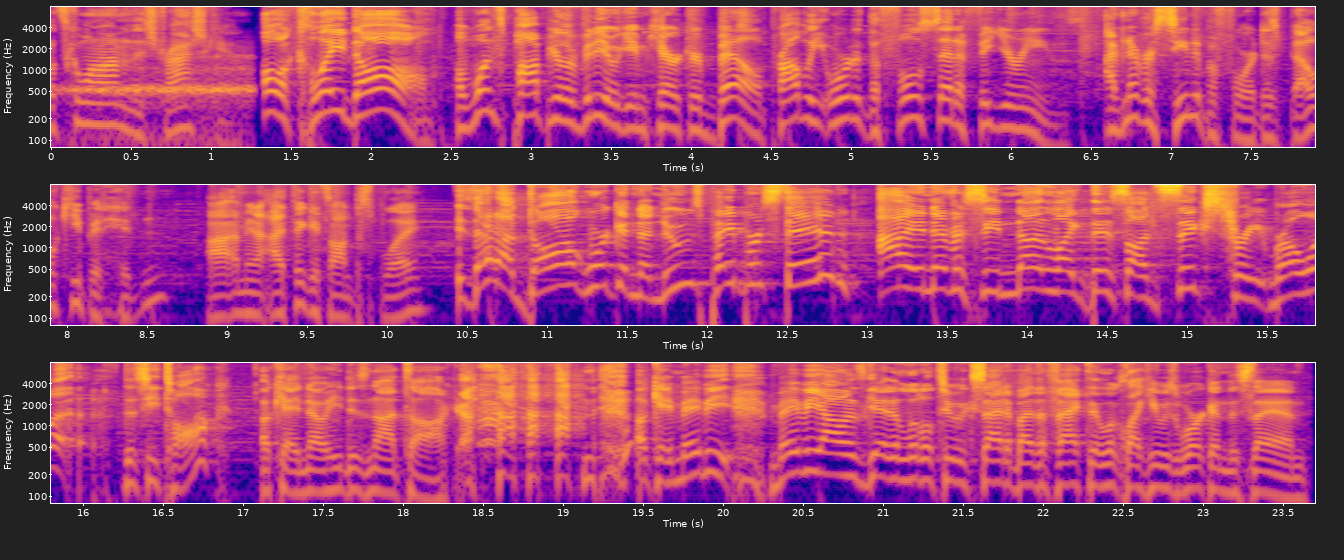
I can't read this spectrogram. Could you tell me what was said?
What's going on in this trash can? Oh, a clay doll! A once popular video game character, Belle, probably ordered the full set of figurines. I've never seen it before. Does Belle keep it hidden? I mean, I think it's on display. Is that a dog working the newspaper stand? I ain't never seen nothing like this on 6th Street, bro. What? Does he talk? Okay, no, he does not talk. okay, maybe maybe I was getting a little too excited by the fact it looked like he was working the stand.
